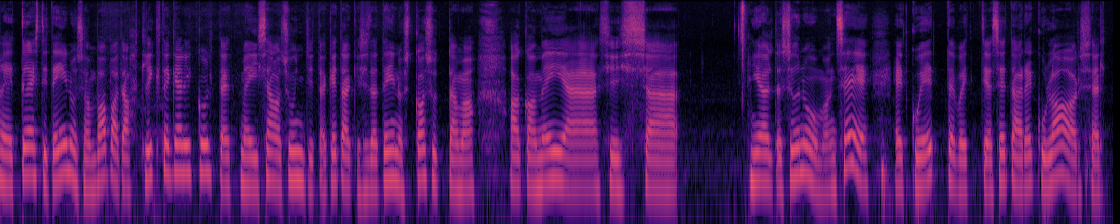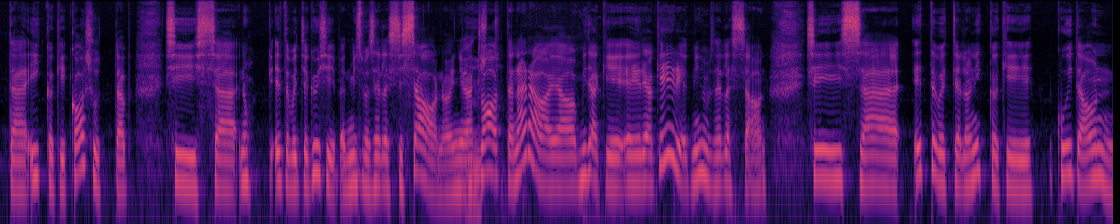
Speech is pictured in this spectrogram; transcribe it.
et tõesti, teenus on vabatahtlik tegelikult, et me ei saa sundida kedagi seda teenust kasutama, aga meie siis äh, nii-öelda sõnum on see, et kui ettevõtja seda regulaarselt äh, ikkagi kasutab, siis äh, noh, ettevõtja küsib, et mis ma sellest siis saan, on ju, et vaatan ära ja midagi ei reageeri, et mis ma sellest saan. siis äh, ettevõtjal on ikkagi, kui ta on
